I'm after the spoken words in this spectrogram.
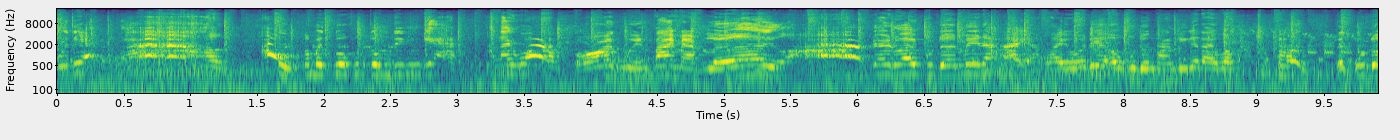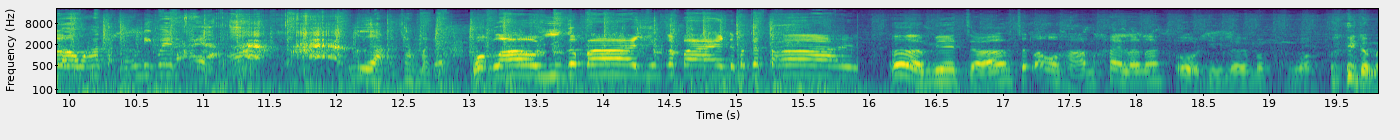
วะเนี่ยอ้าวเอ้าทำไมตัวกูจมดินแกอะไรวะก้อยกูเห็นใต้แมปเลยอ้าวช่วยด้วยกูเดินไม่ได้อะไรวะเนี่ยเอากูเดินทางนี้ก็ได้วะแต่กูเดินออกมาจากทางนี้ไม่ได้อะ อ้าวเอือช่างมันเถอะพวกเรายิงก็ไปยิงก็ไปเดี๋ยวมันก็ตายเออเมียจ๋าฉันเอาอาหารมาให้แล้วนะโอ้ดีเลยมะผัวเฮ้ยทำไม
